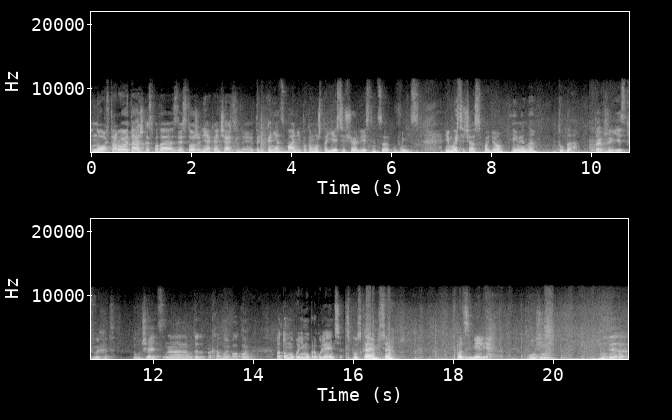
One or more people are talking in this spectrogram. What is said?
Но второй этаж, господа, здесь тоже не окончательный. Это не конец бани, потому что есть еще лестница вниз. И мы сейчас пойдем именно туда. Также есть выход получается, на вот этот проходной балкон. Потом мы по нему прогуляемся. Спускаемся в подземелье. В общем, вот это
